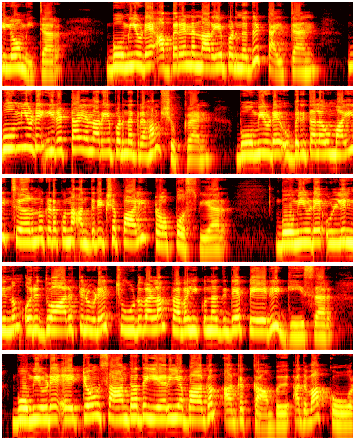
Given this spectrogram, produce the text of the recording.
കിലോമീറ്റർ. ഭൂമിയുടെ അപരൻ എന്നറിയപ്പെടുന്നത് ടൈറ്റൻ. ഭൂമിയുടെ ഇരട്ട എന്നറിയപ്പെടുന്ന ഗ്രഹം ശുക്രൻ. ഭൂമിയുടെ ഉപരിതലവുമായി ചേർന്നു കിടക്കുന്ന അന്തരീക്ഷ പാളി ട്രോപ്പോസ്ഫിയർ. ഭൂമിയുടെ ഉള്ളിൽ നിന്നും ഒരു ദ്വാരത്തിലൂടെ ചൂടുവെള്ളം പ്രവഹിക്കുന്നതിന്റെ പേര് ഗീസർ. ഭൂമിയുടെ ഏറ്റവും സാന്ദ്രതയേറിയ ഭാഗം അകക്കാമ്പ് അഥവാ കോർ.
